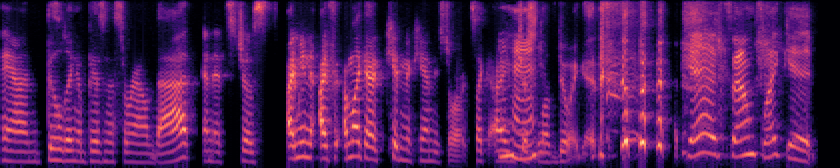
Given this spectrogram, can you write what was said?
and building a business around that. And it's just, I mean, I, am like a kid in a candy store. It's like, I mm-hmm. just love doing it. yeah, it sounds like it.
